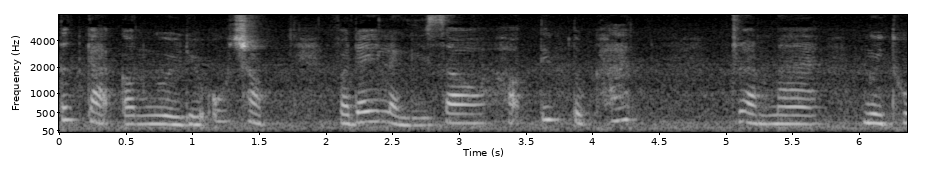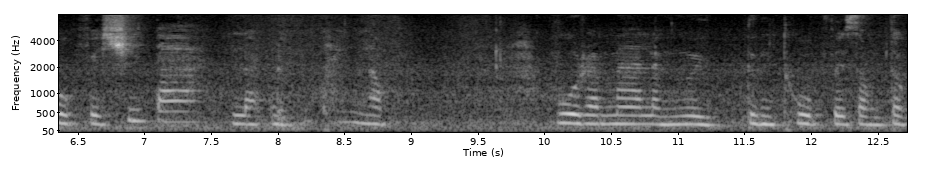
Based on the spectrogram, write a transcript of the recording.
Tất cả con người đều ô trọc và đây là lý do họ tiếp tục hát. Drama người thuộc về Sita là đấng thanh lọc. Vua Rama là người từng thuộc về dòng tộc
